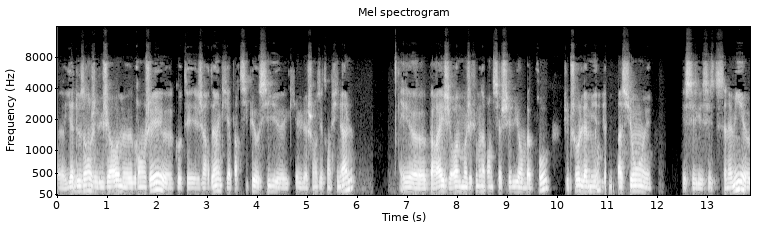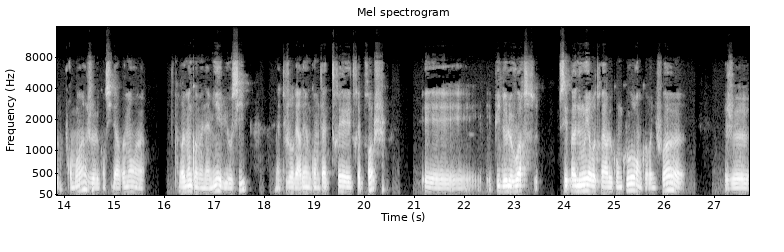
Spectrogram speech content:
Euh, il y a deux ans, j'ai vu Jérôme euh, Granger, euh, côté jardin, qui a participé aussi, qui a eu la chance d'être en finale. Et pareil, Jérôme, moi j'ai fait mon apprentissage chez lui en bac pro. J'ai toujours de l'admiration et, et c'est un ami pour moi. Je le considère vraiment, vraiment comme un ami et lui aussi. On a toujours gardé un contact très, très proche. Et, et puis de le voir s'épanouir au travers le concours, encore une fois, je,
